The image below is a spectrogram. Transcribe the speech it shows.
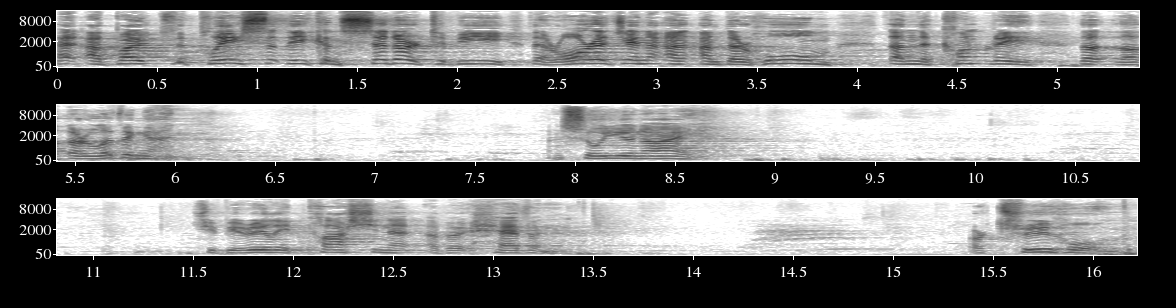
about the place that they consider to be their origin and their home than the country that, they're living in. And so you and I should be really passionate about heaven, our true home,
